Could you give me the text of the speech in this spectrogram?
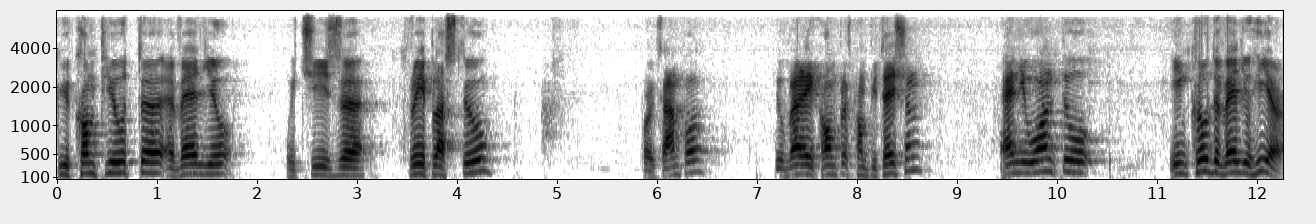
you compute uh, a value which is uh, 3 plus 2, for example, do very complex computation, and you want to include the value here.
